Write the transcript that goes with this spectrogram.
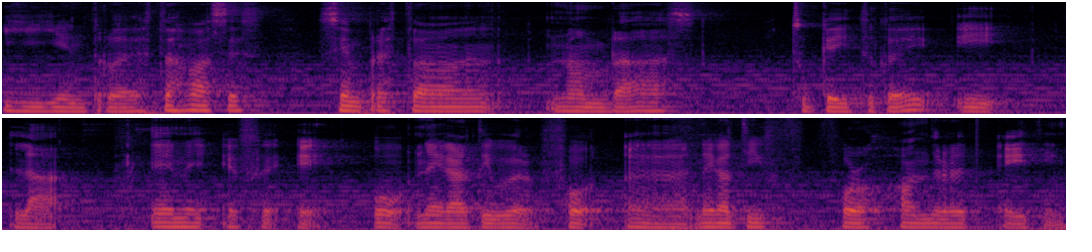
y dentro de estas bases siempre estaban nombradas 2K2K y la NFE o uh, negative 418.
